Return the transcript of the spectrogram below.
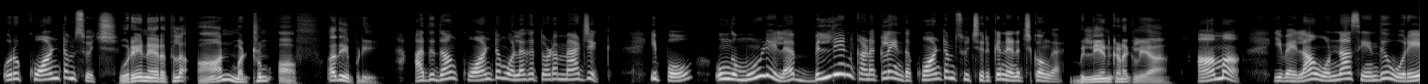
ஒரு குவாண்டம் சுவிட்ச். ஒரே நேரத்துல ஆன் மற்றும் ஆஃப். அது எப்படி? அதுதான் குவாண்டம் உலகத்தோட மேஜிக். இப்போ உங்க மூளையில பில்லியன் கணக்குல இந்த குவாண்டம் சுவிட்ச் இருக்குன்னு நினைச்சுக்கோங்க. பில்லியன் கணக்குலயா? ஆமா இவையெல்லாம் ஒன்னா சேர்ந்து ஒரே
